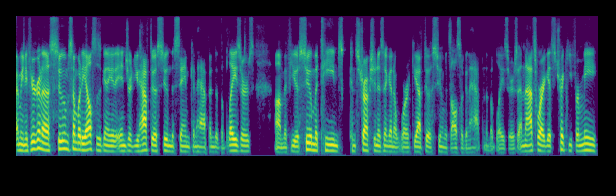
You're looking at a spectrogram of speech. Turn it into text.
I mean, if you're going to assume somebody else is going to get injured, you have to assume the same can happen to the Blazers. Um, if you assume a team's construction isn't going to work, you have to assume it's also going to happen to the Blazers. And that's where it gets tricky for me.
